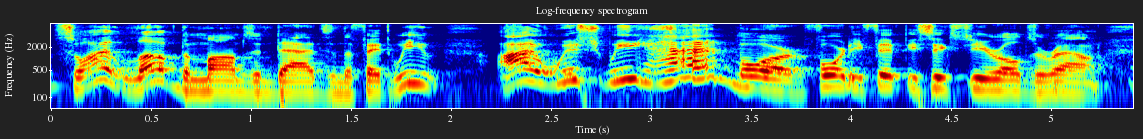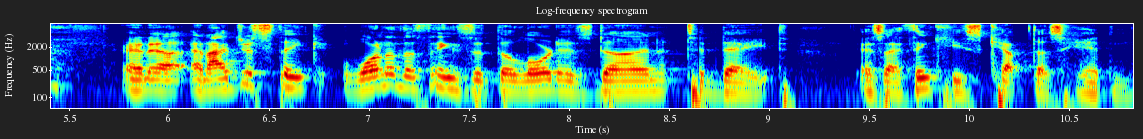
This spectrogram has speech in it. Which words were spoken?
So I love the moms and dads in the faith. We I wish we had more 40, 50, 60 year olds around. And uh, and I just think one of the things that the Lord has done to date is I think he's kept us hidden.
